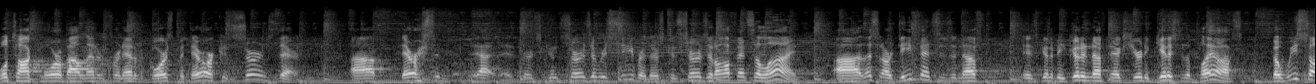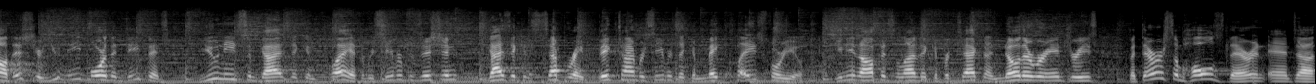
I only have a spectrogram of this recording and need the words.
We'll talk more about Leonard Fournette, of course, but there are concerns there. Uh, there are some, uh, there's concerns at receiver. There's concerns at offensive line. Uh, listen, our defense is enough is going to be good enough next year to get us to the playoffs. But we saw this year, you need more than defense. You need some guys that can play at the receiver position, guys that can separate, big time receivers that can make plays for you. You need an offensive line that can protect. I know there were injuries, but there are some holes there. And, and uh,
